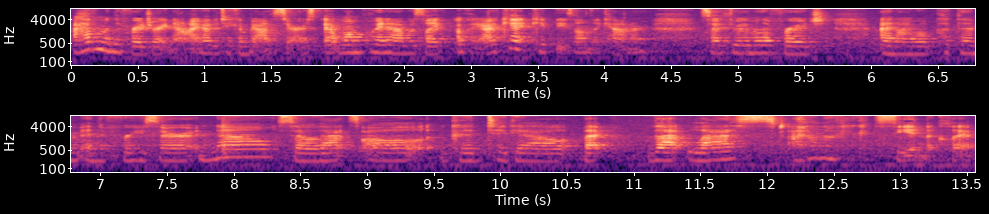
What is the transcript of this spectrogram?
I have them in the fridge right now. I got to take them downstairs. At one point I was like okay I can't keep these on the counter. So I threw them in the fridge and I will put them in the freezer now. So that's all good to go. But that last I don't know if you could see in the clip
